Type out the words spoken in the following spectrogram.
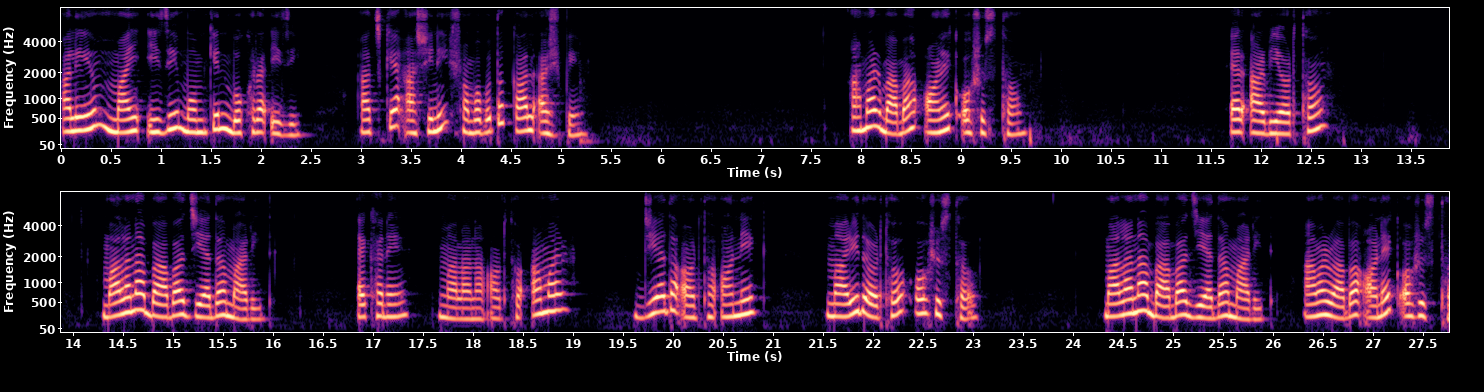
আলিউম মাই ইজি মুমকিন বোখরা ইজি। আজকে আসেনি, সম্ভবত কাল আসবে। আমার বাবা অনেক অসুস্থ। এর আরবি অর্থ, মালানা বাবা জিয়াদা মারিদ। এখানে মালানা অর্থ আমার, জিয়াদা অর্থ অনেক, মারিদ অর্থ অসুস্থ। মালানা বাবা জিয়াদা মারিদ, আমার বাবা অনেক অসুস্থ।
